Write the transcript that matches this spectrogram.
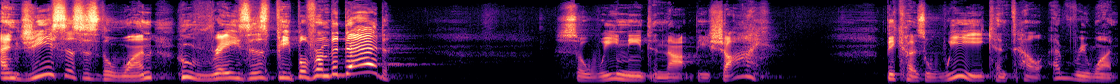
And Jesus is the one who raises people from the dead. So we need to not be shy because we can tell everyone,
